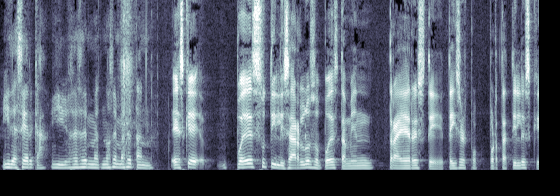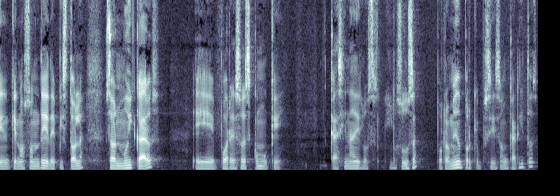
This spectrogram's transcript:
Y de cerca. Y ese no se me hace tan... Es que puedes utilizarlos o puedes también traer este tasers po- portátiles que, que no son de, de pistola. Son muy caros. Eh, por eso es como que casi nadie los, los usa. Por lo mismo, porque pues sí son caritos.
